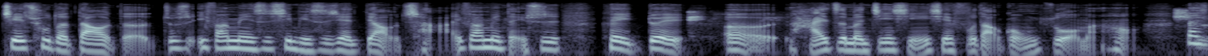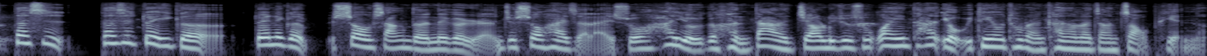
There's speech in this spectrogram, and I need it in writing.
接触得到的，就是一方面是性平事件调查，一方面等于是可以对呃孩子们进行一些辅导工作嘛，哈。但但是但是对一个对那个受伤的那个人，就受害者来说，他有一个很大的焦虑，就是万一他有一天又突然看到那张照片呢？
